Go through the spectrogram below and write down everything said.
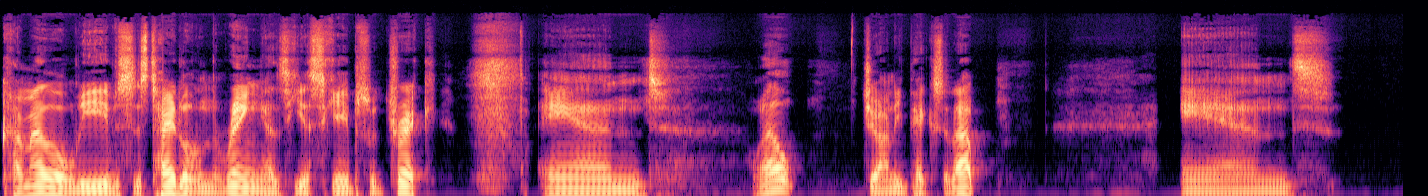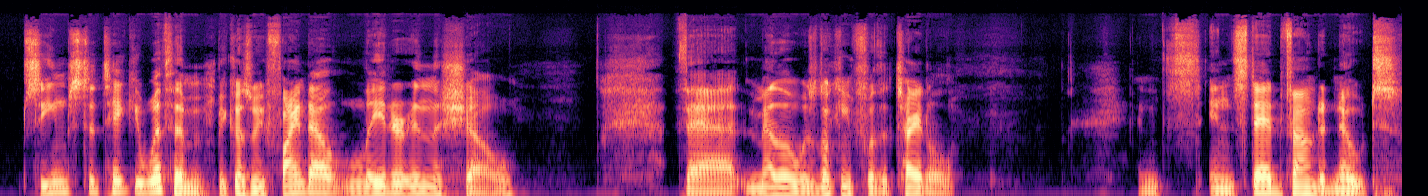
Carmelo leaves his title in the ring as he escapes with Trick and, well, Johnny picks it up and seems to take it with him because we find out later in the show that Melo was looking for the title and instead found a note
